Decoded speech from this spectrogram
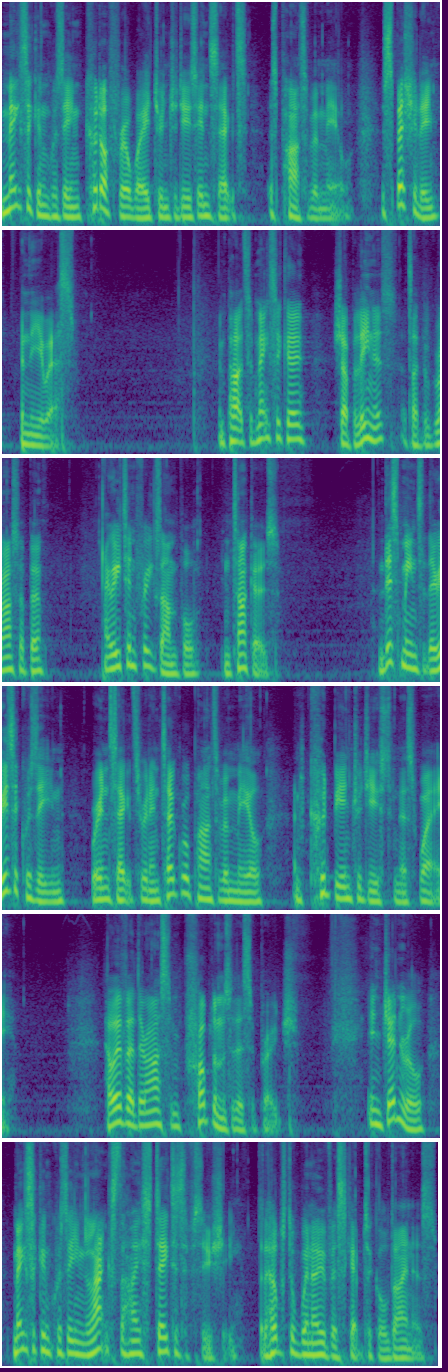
Mexican cuisine could offer a way to introduce insects as part of a meal, especially in the US. In parts of Mexico, chapulines, a type of grasshopper, are eaten, for example, in tacos. And this means that there is a cuisine where insects are an integral part of a meal and could be introduced in this way. However, there are some problems with this approach. In general, Mexican cuisine lacks the high status of sushi that helps to win over skeptical diners.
